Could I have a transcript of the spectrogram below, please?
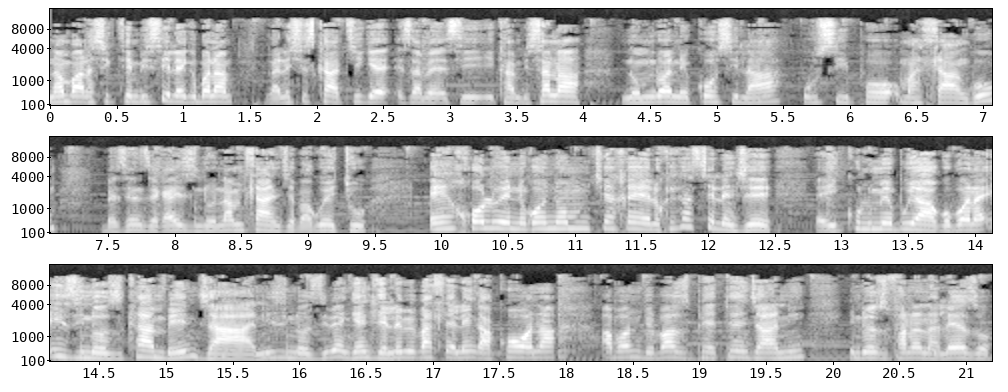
nambala sikuthembisile-ke bona ngalesi sikhathi-ke sabe sikhambisana nomntwana enkosi la usipho mahlangu. Bezenzeka izinto namhlanje bakwethu eholweni konyomtshehelo kikasitshele nje eh, ikulumo ebuyako bona izinto zikhambe njani izinto zibe ngendlela ebebahlele ngakhona abantu bebaziphethe njani into ezifana nalezo.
